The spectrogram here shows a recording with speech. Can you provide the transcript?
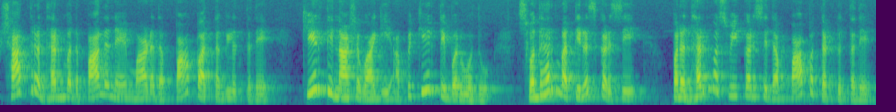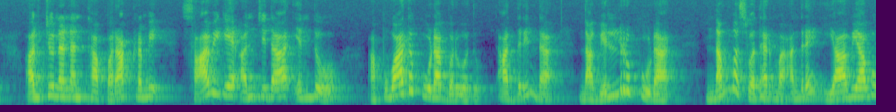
ಕ್ಷಾತ್ರ ಧರ್ಮದ ಪಾಲನೆ ಮಾಡದ ಪಾಪ ತಗಲುತ್ತದೆ. ಕೀರ್ತಿ ನಾಶವಾಗಿ ಅಪಕೀರ್ತಿ ಬರುವುದು. ಸ್ವಧರ್ಮ ತಿರಸ್ಕರಿಸಿ ಪರಧರ್ಮ ಸ್ವೀಕರಿಸಿದ ಪಾಪ ತಟ್ಟುತ್ತದೆ. ಅರ್ಜುನನಂಥ ಪರಾಕ್ರಮಿ ಸಾವಿಗೆ ಅಂಜಿದ ಎಂದು ಅಪವಾದ ಕೂಡ ಬರುವುದು. ಆದ್ದರಿಂದ ನಾವೆಲ್ಲರೂ ಕೂಡ ನಮ್ಮ ಸ್ವಧರ್ಮ ಅಂದರೆ ಯಾವ್ಯಾವ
